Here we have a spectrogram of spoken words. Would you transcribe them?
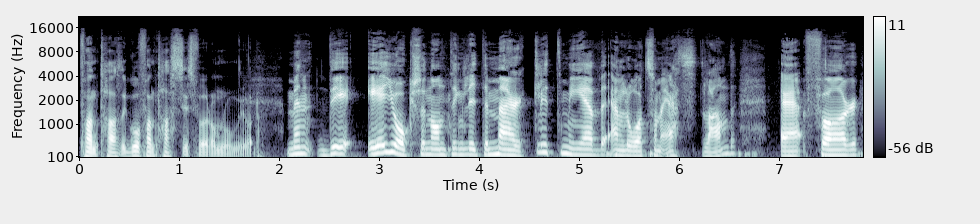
fantast- går fantastiskt för dem, de gör det. Men det är ju också någonting lite märkligt med en låt som Estland, eh, för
